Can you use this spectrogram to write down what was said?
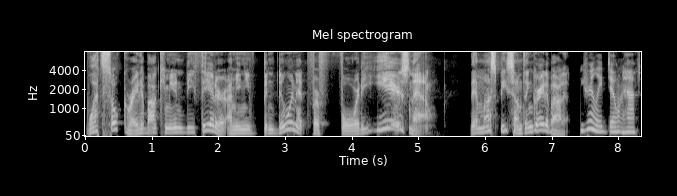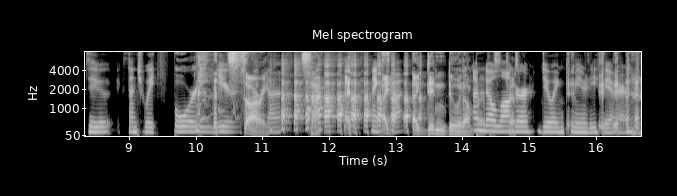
what's so great about community theater? I mean, you've been doing it for 40 years now. There must be something great about it. You really don't have to accentuate 40 years. Sorry. like that. Sorry. Thanks, I, Scott. I didn't do it on I'm no purpose, trust longer doing community theater.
